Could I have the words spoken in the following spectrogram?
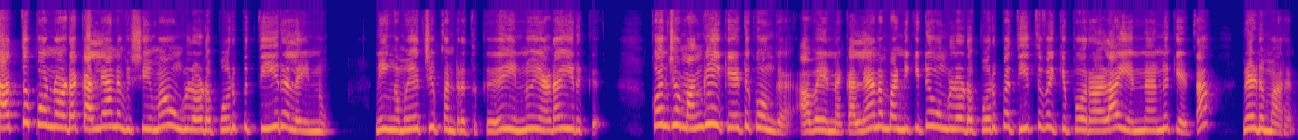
தத்து பொண்ணோட கல்யாண விஷயமா உங்களோட பொறுப்பு தீரலை இன்னும். நீங்க முயற்சி பண்றதுக்கு இன்னும் இடம் இருக்கு. கொஞ்சம் மங்கையை கேட்டுக்கோங்க. அவ என்ன கல்யாணம் பண்ணிக்கிட்டு உங்களோட பொறுப்பை தீர்த்து வைக்க போறாளா என்னன்னு கேட்டா நெடுமாறன்.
